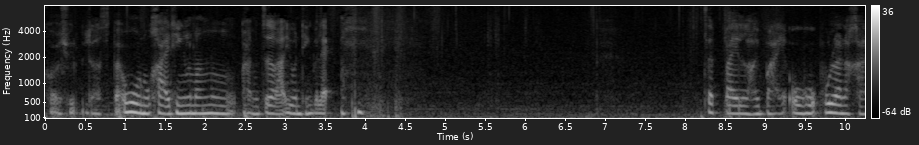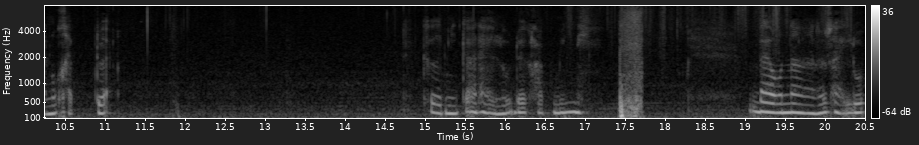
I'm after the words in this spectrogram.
ขอชุดเลือสไปโอ้หหนูขายทิ้งแล้วมั้งหนูหาไม่เจอละโยนทิ้งไปแหละจัดไปร้อยใบโอ้โหพูดแล้วนะคะหนูแคปด้วย คืนมีกล้าถ่ายรูปด้วยครับมินี่แบลนาถ้าถ่ายรูป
